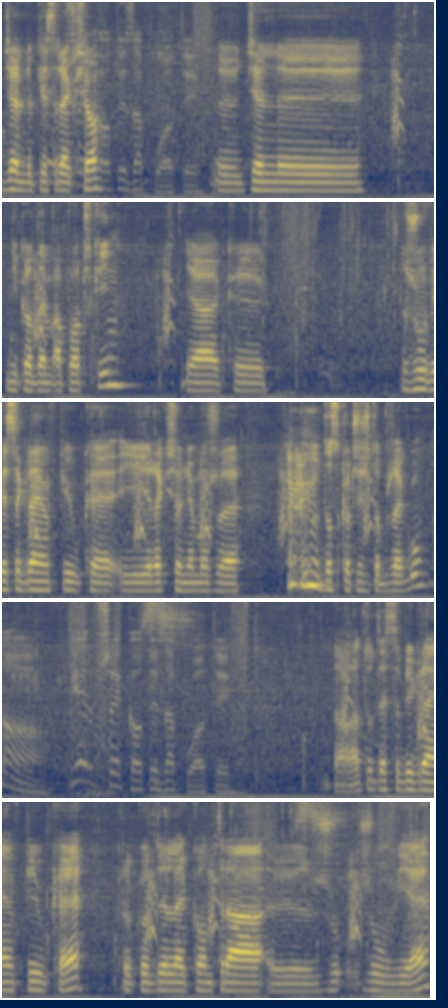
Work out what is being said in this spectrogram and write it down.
Dzielny pies Reksio. koty za płoty. y, dzielny Nikodem Apoczkin. Jak y, żółwie se grają w piłkę i Reksio nie może doskoczyć do brzegu. No, pierwsze koty za płoty. No, a tutaj sobie grają w piłkę. Krokodyle kontra y, żu żółwie.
